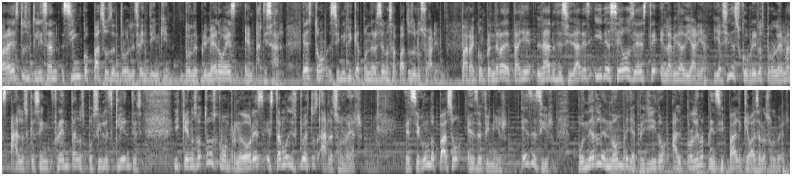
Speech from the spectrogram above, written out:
Para esto se utilizan cinco pasos dentro del design thinking, donde el primero es empatizar. Esto significa ponerse en los zapatos del usuario, para comprender a detalle las necesidades y deseos de este en la vida diaria y así descubrir los problemas a los que se enfrentan los posibles clientes y que nosotros como emprendedores estamos dispuestos a resolver. El segundo paso es definir, es decir, ponerle nombre y apellido al problema principal que vas a resolver.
